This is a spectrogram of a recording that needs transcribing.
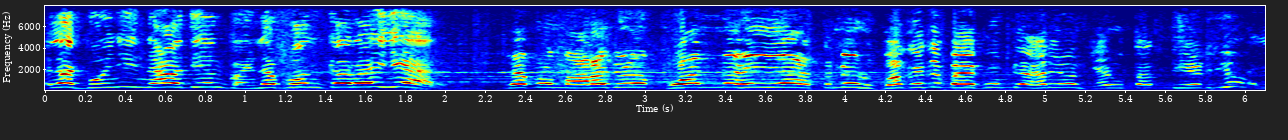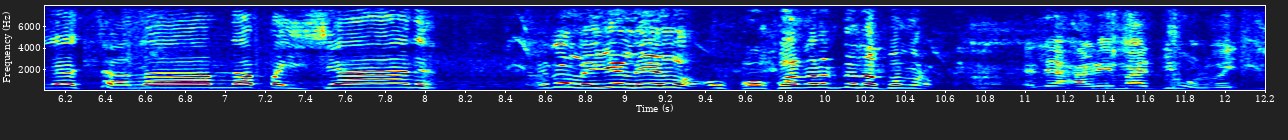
એટલે ગુંજી ના દે ને ભાઈને ફોન કરો યાર. લે પણ મારા જોડે ફોન નહીં યાર. તમે ઊભા કરજો બાઈકમાં બેહારી ઘેર ઉતારી દેડજો અલ્યા ચલમ ના પૈસા ને એ તો લઈએ લઈએ લો. ઊભા કરો દે ઊભા કરો. એટલે હાડી મારજી ઓળવાઈ ગઈ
